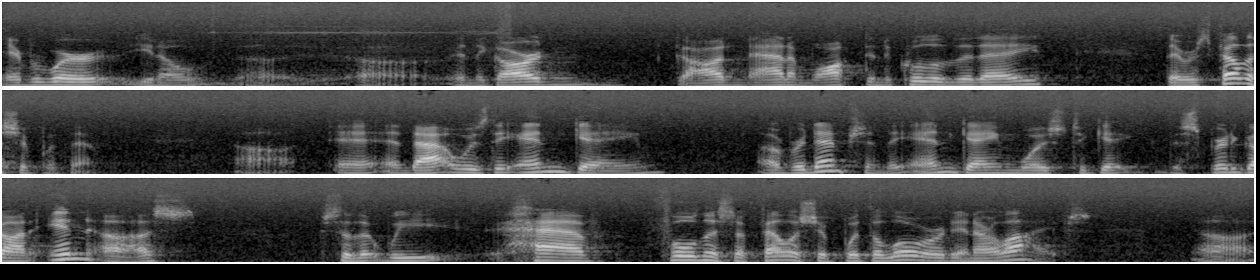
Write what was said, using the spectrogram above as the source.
Everywhere, you know, uh, uh, in the garden, God and Adam walked in the cool of the day. There was fellowship with them. Uh, and, and, that was the end game of redemption. The end game was to get the Spirit of God in us so that we have fullness of fellowship with the Lord in our lives. Uh,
